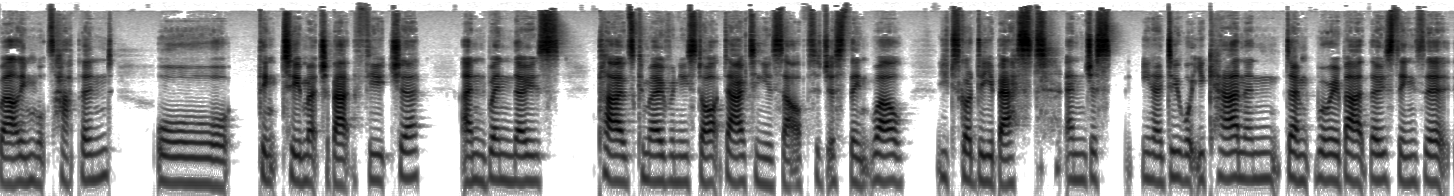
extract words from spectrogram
dwell in what's happened or think too much about the future. And when those clouds come over and you start doubting yourself to just think, well, you just got to do your best and just, you know, do what you can and don't worry about those things that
